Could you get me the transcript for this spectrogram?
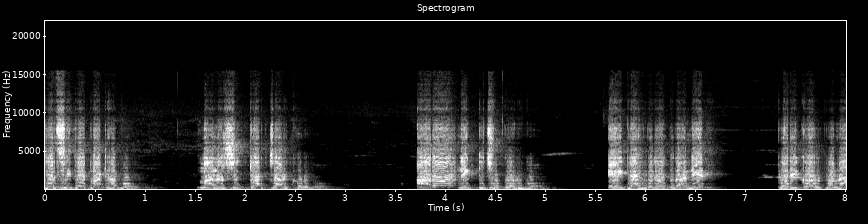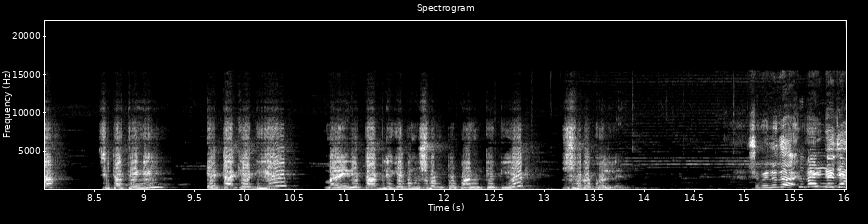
জেসিতে পাঠাবো মানসিক টর্চার করব আরও অনেক কিছু করব। এইটা হিরক রানীর পরিকল্পনা সেটা তিনি এটাকে দিয়ে মানে রিপাবলিক এবং সন্তু পানকে দিয়ে শুরু করলেন। শুভেন্দুদা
